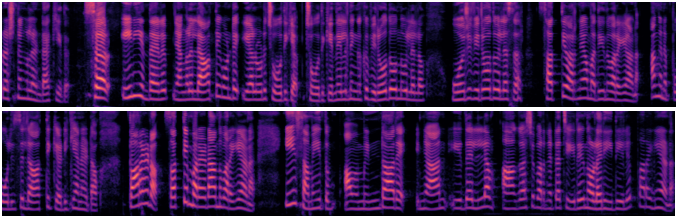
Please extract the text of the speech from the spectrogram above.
പ്രശ്നങ്ങൾ ഉണ്ടാക്കിയത്. സർ ഇനി എന്തായാലും ഞങ്ങൾ ലാത്തി കൊണ്ട് ഇയാളോട് ചോദിക്കാം. ചോദിക്കുന്നതിൽ നിങ്ങൾക്ക് വിരോധമൊന്നുമില്ലല്ലോ? ഒരു വിരോധമില്ല സർ. സത്യം അറിഞ്ഞാൽ മതി എന്ന് പറയുകയാണ്. അങ്ങനെ പോലീസ് ലാത്തിക്ക് അടിക്കാനായിട്ടോ പറയടാ സത്യം പറയടാ എന്ന് പറയുകയാണ്. ഈ സമയത്തും അവൻ മിണ്ടാതെ ഞാൻ ഇതെല്ലാം ആകാശ് പറഞ്ഞിട്ടാണ് ചെയ്തതെന്നുള്ള രീതിയിൽ പറയുകയാണ്.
